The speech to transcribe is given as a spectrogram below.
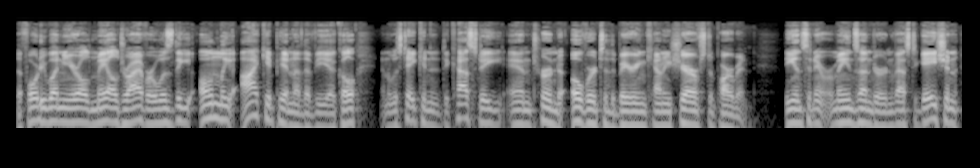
The 41 year old male driver was the only occupant of the vehicle and was taken into custody and turned over to the Berrien County Sheriff's Department. The incident remains under investigation,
